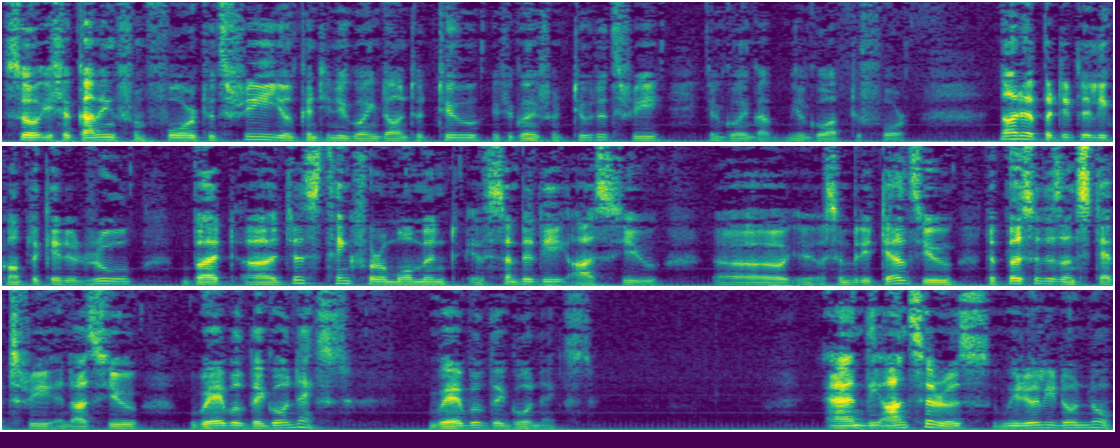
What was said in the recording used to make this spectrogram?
so if you're coming from 4 to 3 you'll continue going down to 2 if you're going from 2 to 3 you're going up you'll go up to 4 not a particularly complicated rule but uh, just think for a moment. If somebody asks you uh, somebody tells you the person is on step 3 and asks you where will they go next where will they go next? And the answer is we really don't know.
